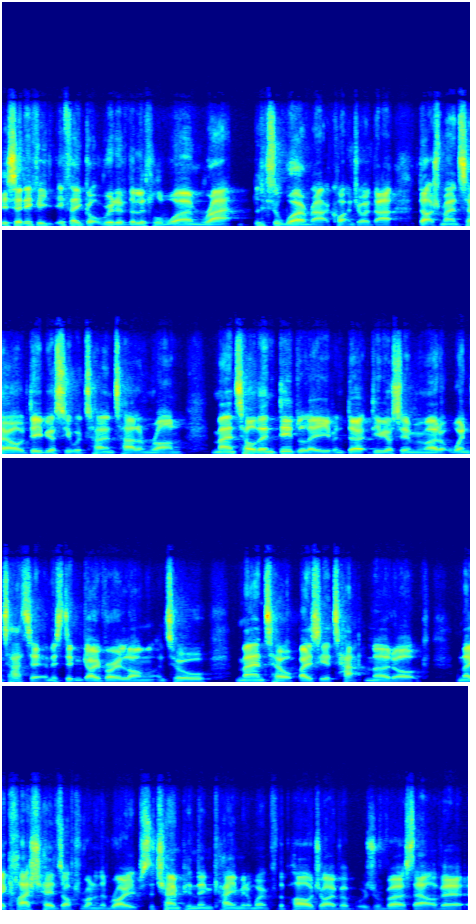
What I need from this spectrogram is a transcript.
He said if he if they got rid of the little worm rat, little worm rat, quite enjoyed that. Dutch Mantell, DiBiase would turn tail and run. Mantell then did leave, and DiBiase and Murdoch went at it. And this didn't go very long until Mantell basically attacked Murdoch and they clashed heads after running the ropes. The champion then came in and went for the pile driver, but was reversed out of it.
